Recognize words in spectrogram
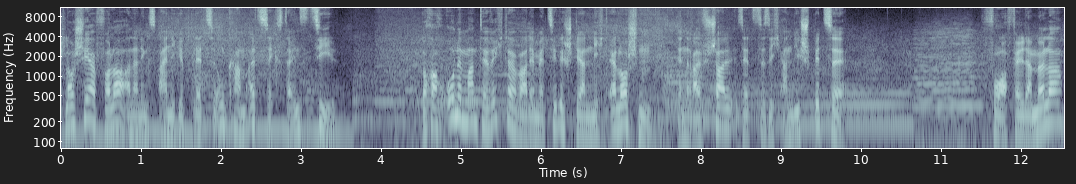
Klaus Scheer verlor allerdings einige Plätze und kam als Sechster ins Ziel. Doch auch ohne Mante Richter war der Mercedes-Stern nicht erloschen, denn Ralf Schall setzte sich an die Spitze. Vor Felder Möller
